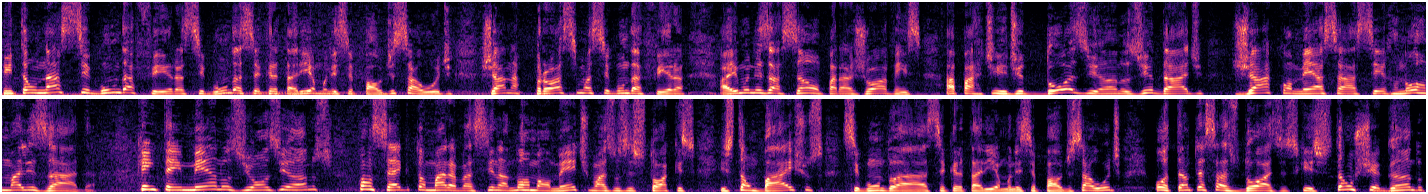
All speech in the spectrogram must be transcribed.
Então, na segunda-feira, segundo a Secretaria Municipal de Saúde, já na próxima segunda-feira, a imunização para jovens a partir de 12 anos de idade já começa a ser normalizada. Quem tem menos de 11 anos consegue tomar a vacina normalmente, mas os estoques estão baixos, segundo a Secretaria Municipal de Saúde. Portanto, essas doses que estão chegando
